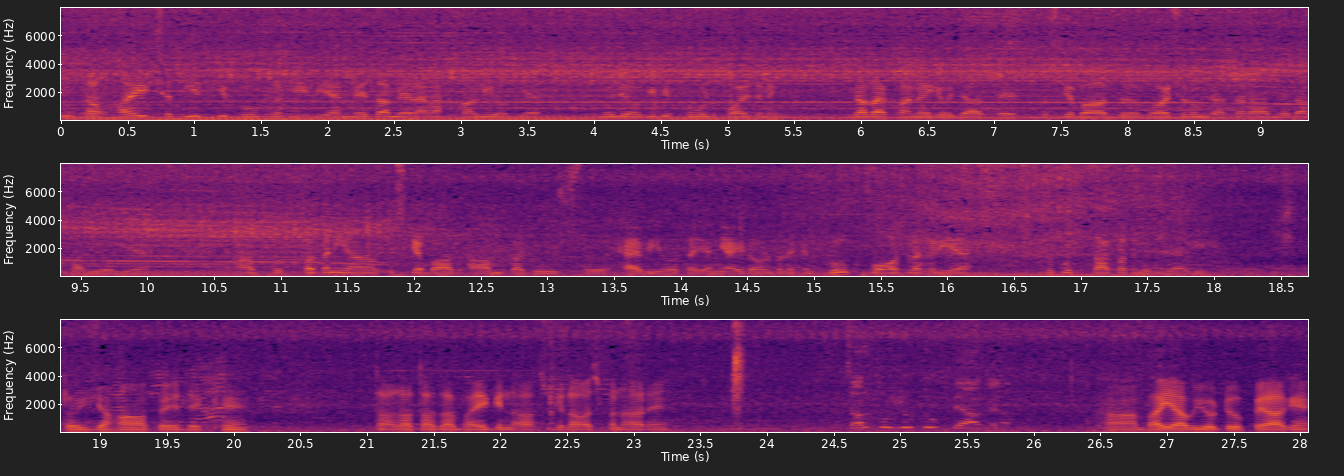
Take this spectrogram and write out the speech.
इंतहाई शदीद की भूख लगी हुई है। मैदा मेरा ना खाली हो गया मुझे होगी थी फ़ूड पॉइजनिंग ज़्यादा खाने की वजह से। उसके बाद वॉशरूम जाता रहा। मैदा खाली हो गया अब पता नहीं यहाँ इसके बाद आम का जूस हैवी होता है यानी आई डोंट लेकिन भूख बहुत लग रही है तो कुछ ताकत मिल जाएगी। तो यहाँ पे देखें ताज़ा ताज़ा भाई गिलास गिलास बना रहे हैं। चल तू यूट्यूब पे आ गया। हाँ भाई आप यूट्यूब पे आ गए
